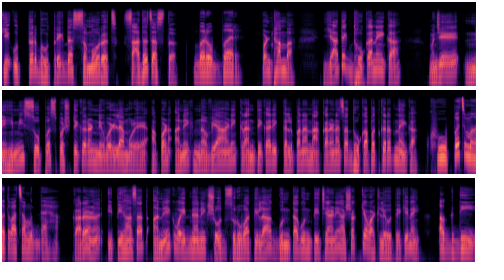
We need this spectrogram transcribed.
की उत्तर बहुतेकदा समोरच साधंच असतं. बरोबर. पण थांबा यात एक धोका नाही का? म्हणजे नेहमी सोपं स्पष्टीकरण निवडल्यामुळे आपण अनेक नव्या आणि क्रांतिकारी कल्पना नाकारण्याचा धोका पत्करत नाही का? खूपच महत्त्वाचा मुद्दा आहे हा. कारण इतिहासात अनेक वैज्ञानिक शोध सुरुवातीला गुंतागुंतीचे आणि अशक्य वाटले होते की नाही? अगदी.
